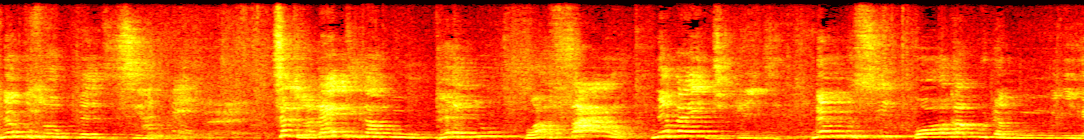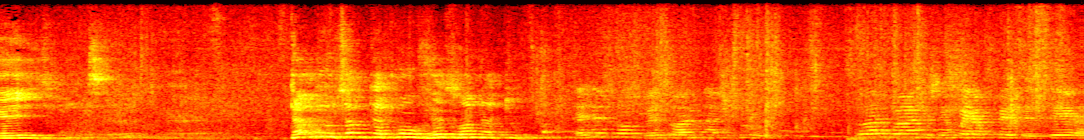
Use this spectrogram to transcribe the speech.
nemusi wekupedzisira sezvakaitika muupenyu hwafaro nevaijipiti nemusi wawakabuda munyika yeijipiti daniel chapter 12 vhesi 1 na 2 Daniel 12 verse 1 na 2. Sura kuona kuti zvenguva yekupedzesera.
